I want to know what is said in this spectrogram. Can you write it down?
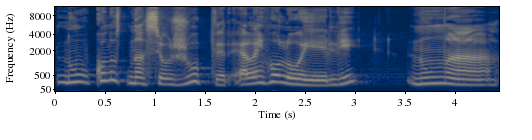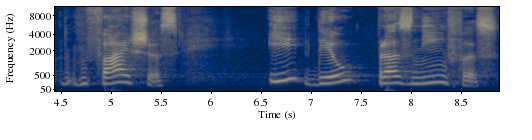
no, quando nasceu Júpiter, ela enrolou ele numa, em faixas e deu para as ninfas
